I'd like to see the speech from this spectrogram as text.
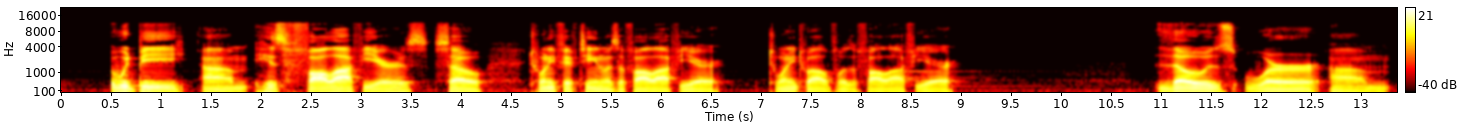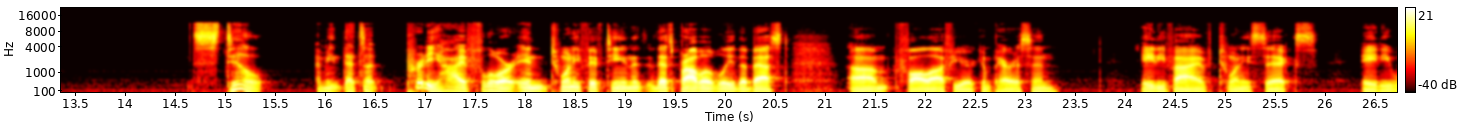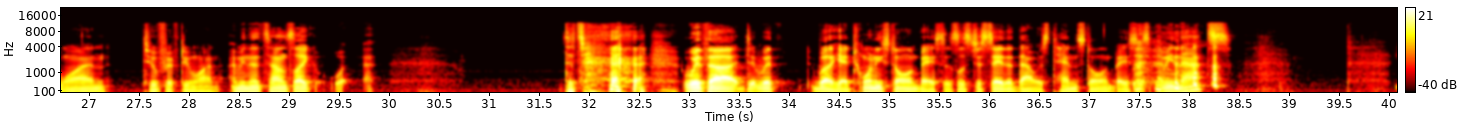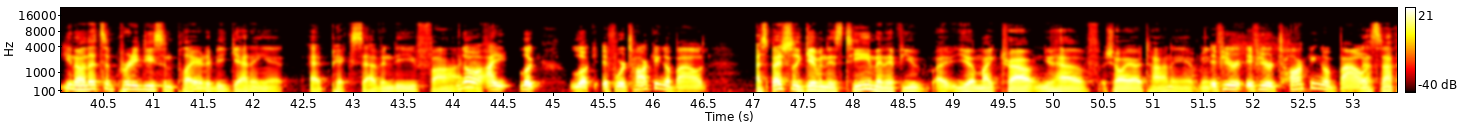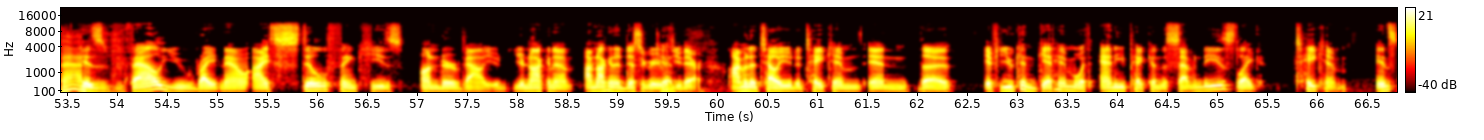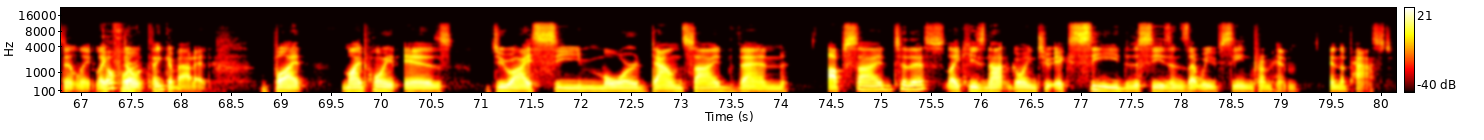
would be um, his fall off years. So 2015 was a fall off year. 2012 was a fall off year. Those were um, still, I mean, that's a pretty high floor in 2015. That's probably the best um, fall off year comparison. 85, 26, 81, 251. I mean, that sounds like what with uh with well, he had 20 stolen bases. Let's just say that that was 10 stolen bases. I mean, that's you know, that's a pretty decent player to be getting it at pick 75. No, I look, look, if we're talking about especially given his team and if you uh, you have Mike Trout and you have Shohei Ohtani, I mean, if you're if you're talking about That's not bad. his value right now, I still think he's undervalued. You're not gonna I'm not gonna disagree with you there. I'm gonna tell you to take him in the if you can get him with any pick in the 70s, like take him instantly. Like don't it. think about it. But my point is, do I see more downside than upside to this? Like he's not going to exceed the seasons that we've seen from him in the past.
